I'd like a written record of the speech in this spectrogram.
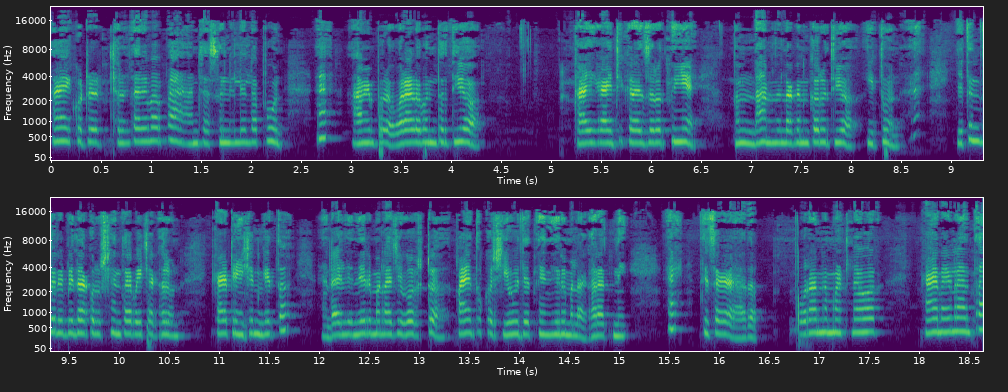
हाय कुठं ठेवता रे बापा? आमच्या सुनीलेला फोन आम्ही वराड बनतो ती काही काळजी करायची जरूरत नाही आहे धूमधाम लग्न करू तिय इथून. इथून तरी बिदा करू शांताबाईच्या घरून काय टेन्शन घेतं? राहिली निर्मलाची गोष्ट. काय तो कशी येऊ देत नाही निर्मला घरात नाही हं? तिचं काय आता पोरांना म्हटल्यावर काय राहिलं आता?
